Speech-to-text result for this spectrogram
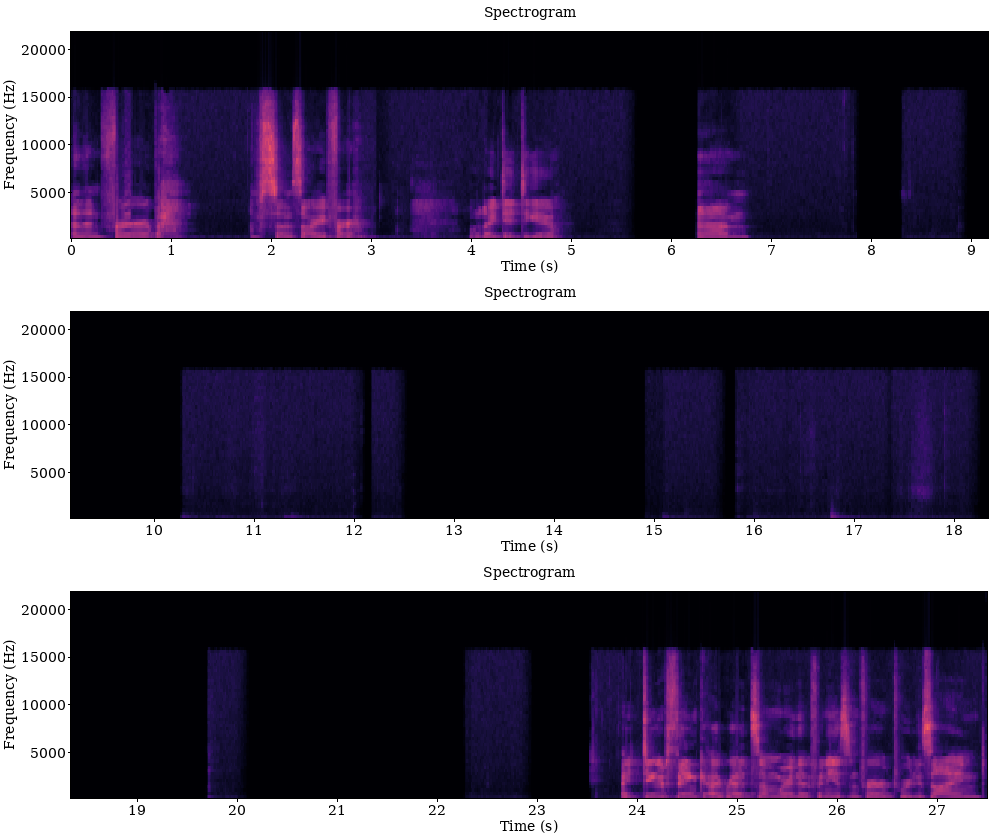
And then Ferb, I'm so sorry for what I did to you. Um I do think I read somewhere that Phineas and Ferb were designed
